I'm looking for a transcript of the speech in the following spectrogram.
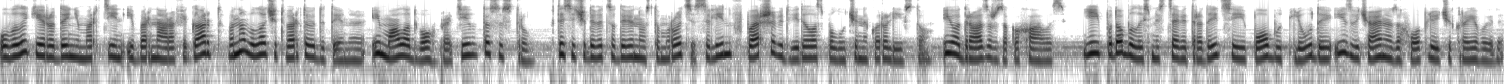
У великій родині Мартін і Бернара Фігард вона була четвертою дитиною і мала двох братів та сестру. В 1990 році Селін вперше відвідала Сполучене Королівство і одразу ж закохалась. Їй подобались місцеві традиції, побут, люди і, звичайно, захоплюючі краєвиди.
